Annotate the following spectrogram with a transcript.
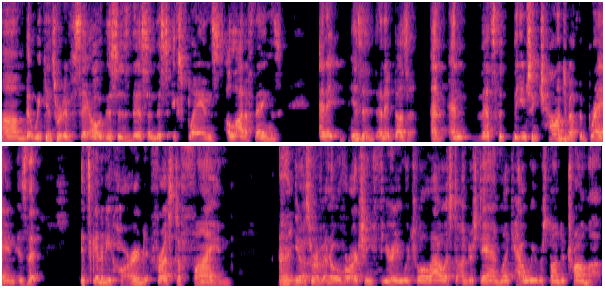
Um, that we can sort of say, oh, this is this and this explains a lot of things. And it isn't and it doesn't. And, and that's the, the interesting challenge about the brain is that it's going to be hard for us to find you know, sort of an overarching theory which will allow us to understand like how we respond to trauma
